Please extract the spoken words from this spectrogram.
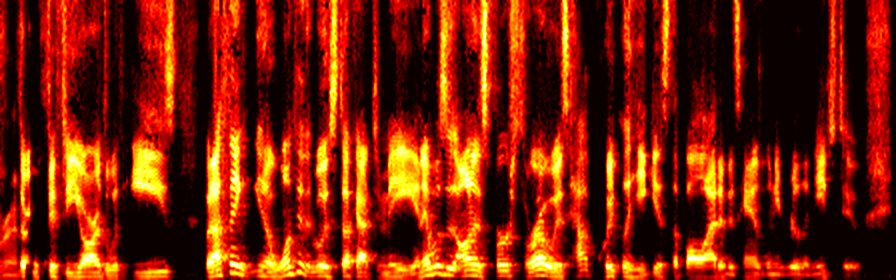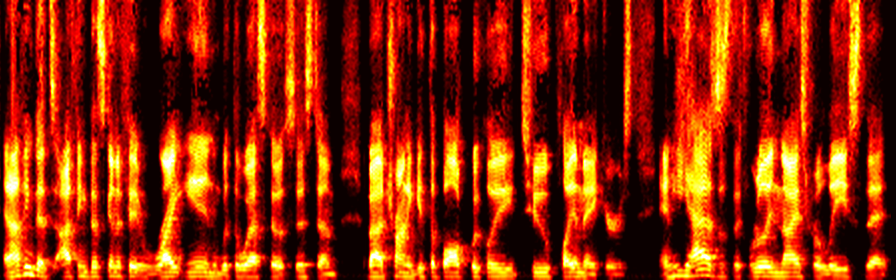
right. throw 50 yards with ease. But I think you know one thing that really stuck out to me, and it was on his first throw, is how quickly he gets the ball out of his hands when he really needs to. And I think that's I think that's going to fit right in with the West Coast system about trying to get the ball quickly to playmakers. And he has this, this really nice release that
